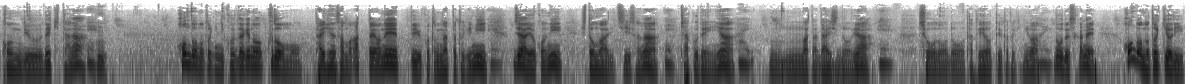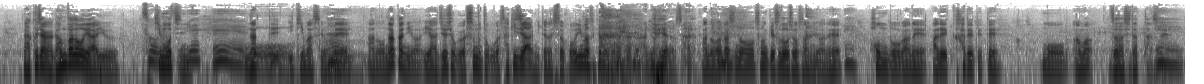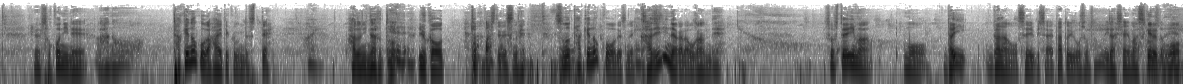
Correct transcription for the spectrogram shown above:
建立できたらええ。本堂の時にこれだけの苦労も大変さもあったよねっていうことになった時にえじゃあ横に一回り小さなええ。客殿や、はい。うん、また大師堂やええ。小道堂を建てようって言った時には、はい。どうですかね。本堂の時より楽じゃが頑張ろうやいう気持ちにええ。なっていきますよね、あの中にはいや住職が住むとこが先じゃみたいな人がおりますけども。います。はいあの私の尊敬する和尚さんにはね ええ。本堂がね荒れかれててもう雨ざらしだったんですね、えでそこにねあのタケノコが生えてくるんですって。えはい。春になると 床を突破してですね。そのタケノコをですねええ。かじりながら拝んで。そして今もう大伽藍を整備されたという和尚さんもいらっしゃいますけれども、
